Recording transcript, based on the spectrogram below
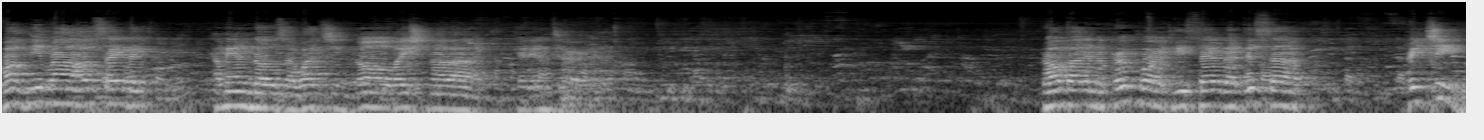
Well, meanwhile outside the commandos are watching, no Vaishnava can enter. Prabhupada in the purport, he said that this uh, preaching,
